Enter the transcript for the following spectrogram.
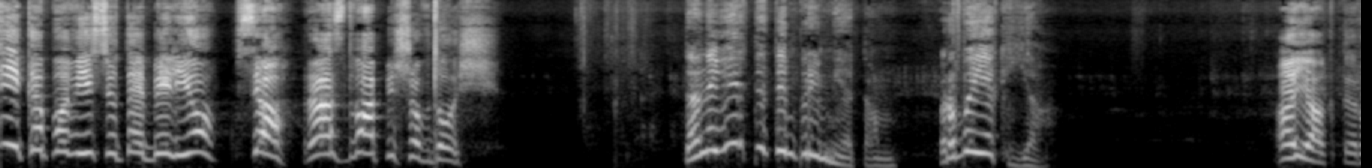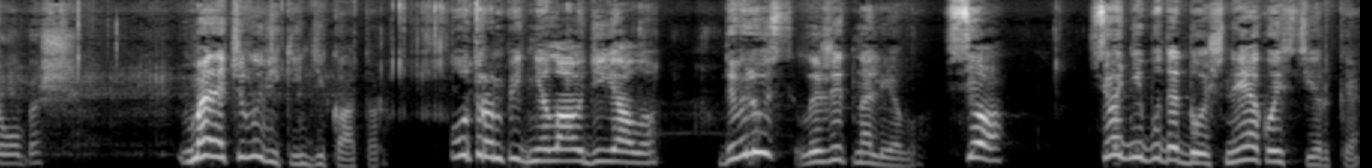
Тільки повісю те більйо. Все, раз, два, пішов дощ. Та не вірте тим приметам. Роби як я. А як ти робиш? У мене чоловік індикатор. Утром підняла одіяло. Дивлюсь, лежить наліво. Все. Сьогодні буде дощ, ніякої стірки.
